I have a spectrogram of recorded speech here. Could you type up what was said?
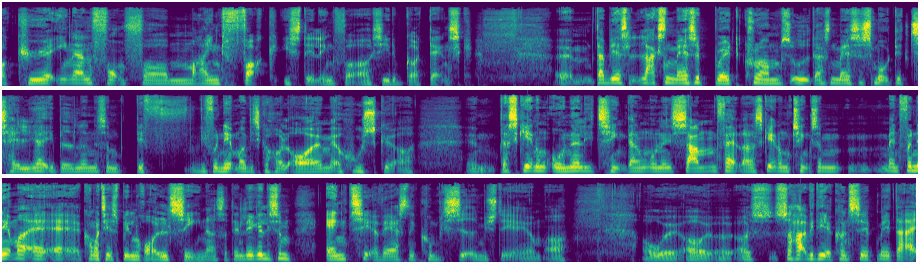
at køre en eller anden form for mindfuck i stilling, for at sige det godt dansk. Øhm, der bliver lagt en masse breadcrumbs ud, der er sådan en masse små detaljer i billederne, som det, vi fornemmer, at vi skal holde øje med at huske, og øhm, der sker nogle underlige ting, der er nogle underlige sammenfald, og der sker nogle ting, som man fornemmer at, at kommer til at spille en rolle senere, så den ligger ligesom an til at være sådan et kompliceret mysterium, og og, øh, og, og, og så har vi det her koncept med, at der er,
